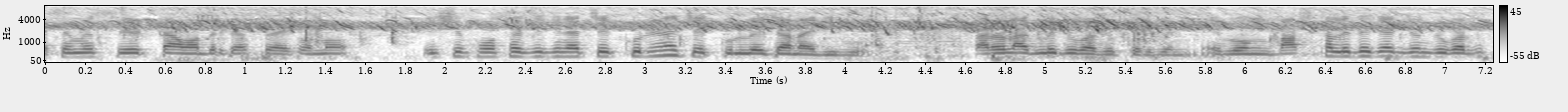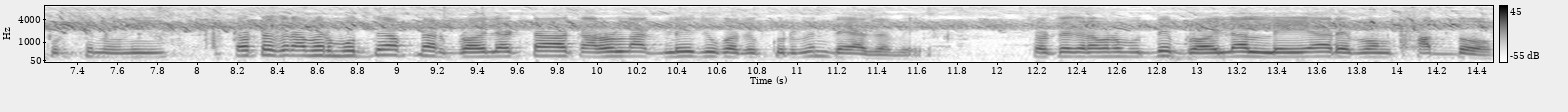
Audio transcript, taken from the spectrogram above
এস এম এস রেটটা আমাদের কাছে এখনও এসে পৌঁছাচ্ছে কিনা চেক করি না চেক করলে জানাই দিব। কারও লাগলে যোগাযোগ করবেন এবং বাঁশখালী থেকে একজন যোগাযোগ করছেন উনি। চট্টগ্রামের মধ্যে আপনার ব্রয়লারটা কারও লাগলে যোগাযোগ করবেন, দেয়া যাবে। চট্টগ্রামের মধ্যে ব্রয়লার, লেয়ার এবং খাদ্য,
